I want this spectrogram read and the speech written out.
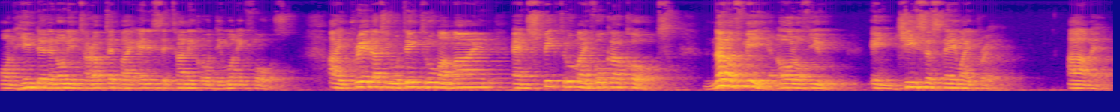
unhindered and uninterrupted by any satanic or demonic force. I pray that you will think through my mind and speak through my vocal cords. None of me and all of you. In Jesus' name I pray. Amen.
